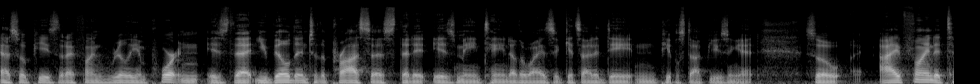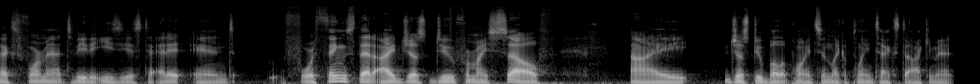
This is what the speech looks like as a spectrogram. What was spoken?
SOPs that I find really important is that you build into the process that it is maintained. Otherwise, it gets out of date and people stop using it. So I find a text format to be the easiest to edit. And for things that I just do for myself, I just do bullet points in like a plain text document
